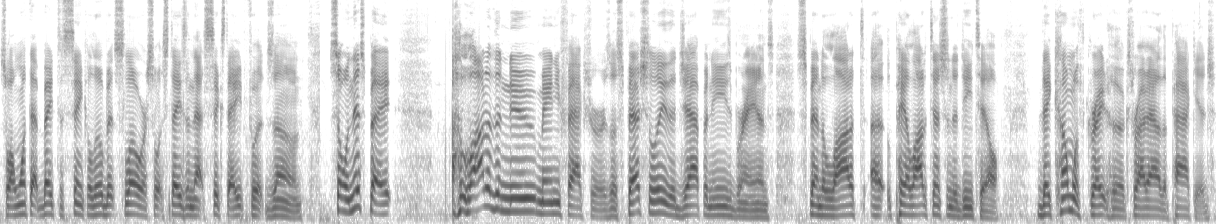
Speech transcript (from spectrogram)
so I want that bait to sink a little bit slower so it stays in that six to eight foot zone. So in this bait, a lot of the new manufacturers, especially the Japanese brands, spend a lot of, uh, pay a lot of attention to detail. They come with great hooks right out of the package,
